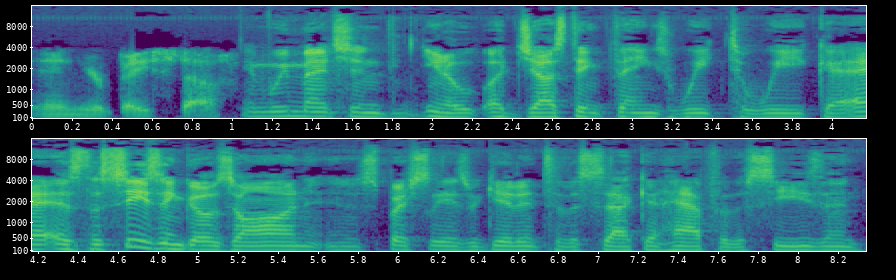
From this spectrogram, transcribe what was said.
in your base stuff. And we mentioned, you know, adjusting things week to week as the season goes on, and especially as we get into the second half of the season.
